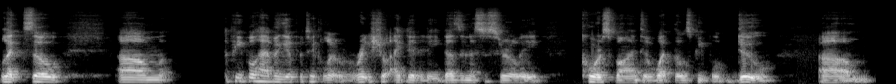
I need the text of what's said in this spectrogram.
Like so, um, people having a particular racial identity doesn't necessarily correspond to what those people do. Um,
